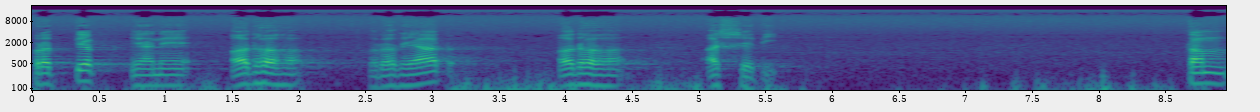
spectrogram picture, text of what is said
प्रत्यक यानी अध, हृदयात अध अश्यति। तम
